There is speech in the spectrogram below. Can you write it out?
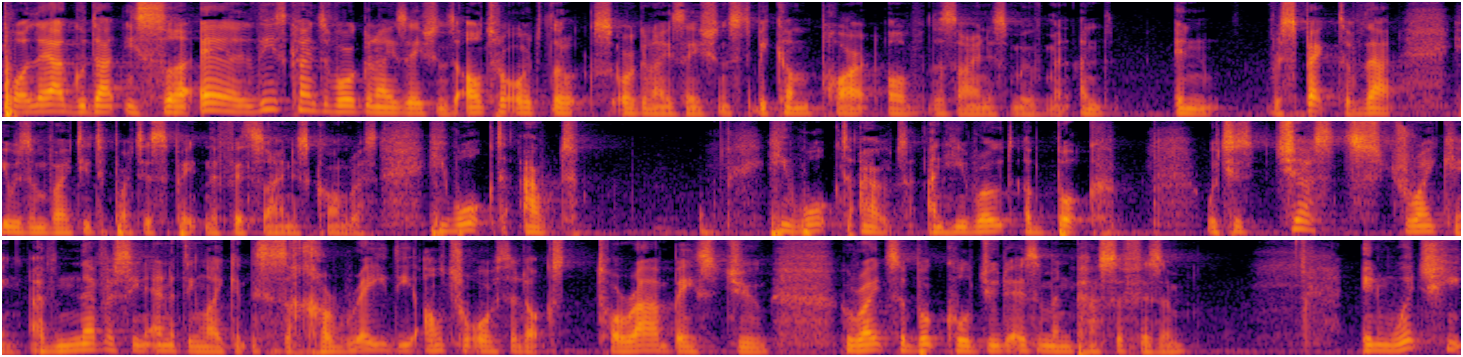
Poalei Agudat Israel, these kinds of organizations, ultra Orthodox organizations, to become part of the Zionist movement. And in respect of that, he was invited to participate in the Fifth Zionist Congress. He walked out. He walked out and he wrote a book which is just striking. I've never seen anything like it. This is a Haredi, ultra Orthodox, Torah based Jew who writes a book called Judaism and Pacifism, in which he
